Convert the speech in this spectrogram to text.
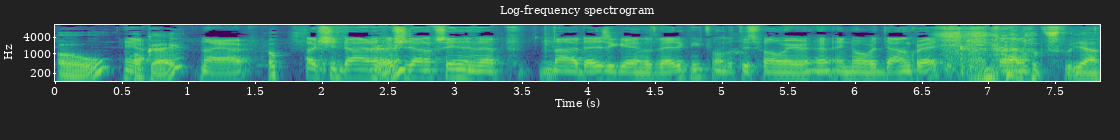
Oh, Ja. oké. Nou ja, Oh, als je, daar, als je daar nog zin in hebt, nou deze game, dat weet ik niet, want het is wel weer een enorme downgrade. Ja, dat is, ja.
